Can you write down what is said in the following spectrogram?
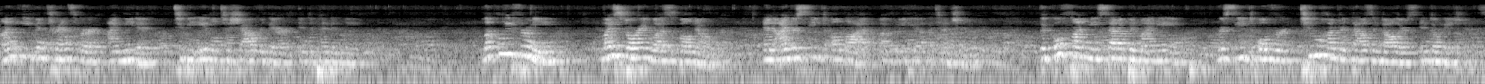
uneven transfer I needed to be able to shower there independently. Luckily for me, my story was well known, and I received a lot of media attention. The GoFundMe set up in my name received over $200,000 in donations.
